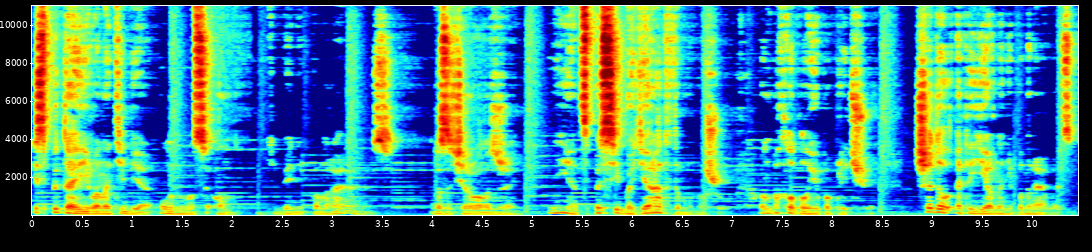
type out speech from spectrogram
«Испытай его на тебе!» – улыбнулся он. «Тебе не понравилось?» – разочаровалась Джейн. «Нет, спасибо, я рад этому ножу. Он похлопал ее по плечу. Шэдоу это явно не понравилось.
